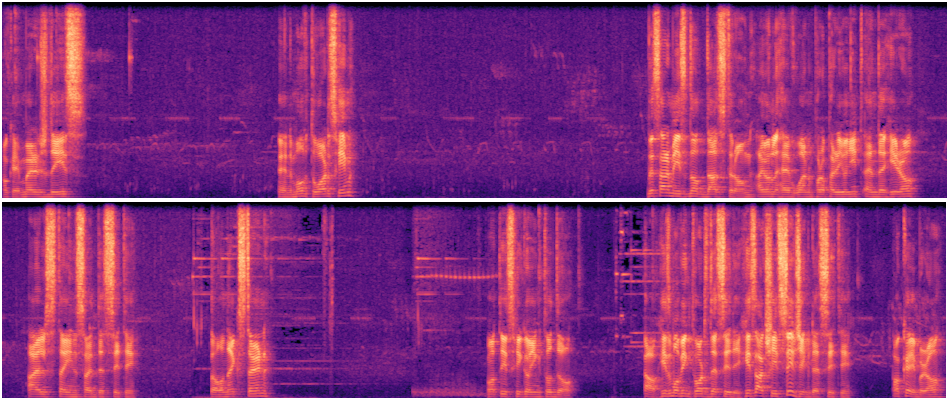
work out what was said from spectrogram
Okay, merge these. And move towards him. This army is not that strong. I only have one proper unit and the hero. I'll stay inside the city. So next turn. What is he going to do? Oh, he's moving towards the city. He's actually sieging the city. Okay, bro.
